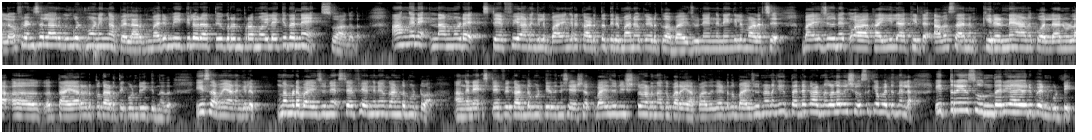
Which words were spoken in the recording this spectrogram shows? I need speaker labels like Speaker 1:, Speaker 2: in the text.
Speaker 1: Hello friends എല്ലാവർക്കും good morning അപ്പോൾ എല്ലാവർക്കും വരും വീക്കിൽ ഒരു അത്യുഗ്രൻ പ്രൊമോയിലേക്ക് തന്നെ സ്വാഗതം. അങ്ങനെ നമ്മുടെ സ്റ്റെഫി ആണെങ്കിൽ ഭയങ്കര കടുത്ത തീരുമാനമൊക്കെ എടുക്കുക ബൈജുവിനെ എങ്ങനെയെങ്കിലും വളച്ച് ബൈജുവിനെ കയ്യിലാക്കിയിട്ട് അവസാനം കിരണ്ണയാണ് കൊല്ലാനുള്ള തയ്യാറെടുപ്പ് നടത്തിക്കൊണ്ടിരിക്കുന്നത്. ഈ സമയമാണെങ്കിലും നമ്മുടെ ബൈജുവിനെ സ്റ്റെഫി എങ്ങനെയോ കണ്ടുമുട്ടുക അങ്ങനെ സ്റ്റെഫി കണ്ടുമുട്ടിയതിന് ശേഷം ബൈജുവിന് ഇഷ്ടമാണെന്നൊക്കെ പറയാം. അപ്പോൾ അത് കേട്ടത് ബൈജുവിനാണെങ്കിൽ തന്റെ കണ്ണുകളെ വിശ്വസിക്കാൻ പറ്റുന്നില്ല. ഇത്രയും സുന്ദരിയായ ഒരു പെൺകുട്ടി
